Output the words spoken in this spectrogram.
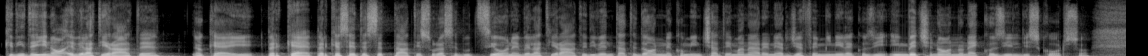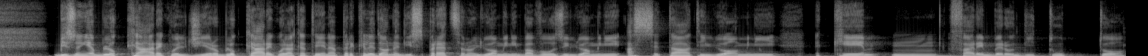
che dite di no e ve la tirate Ok? Perché? Perché siete settati sulla seduzione, ve la tirate, diventate donne, cominciate a emanare energia femminile così. Invece no, non è così il discorso. Bisogna bloccare quel giro, bloccare quella catena, perché le donne disprezzano gli uomini bavosi, gli uomini assetati, gli uomini che mh, farebbero di tutto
